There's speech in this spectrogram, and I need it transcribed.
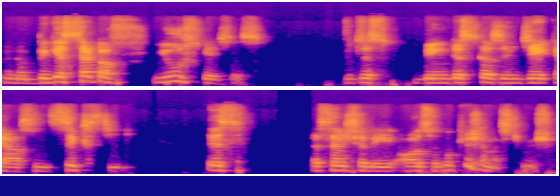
you know biggest set of use cases, which is being discussed in JCAS in 6G, is essentially also location estimation,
